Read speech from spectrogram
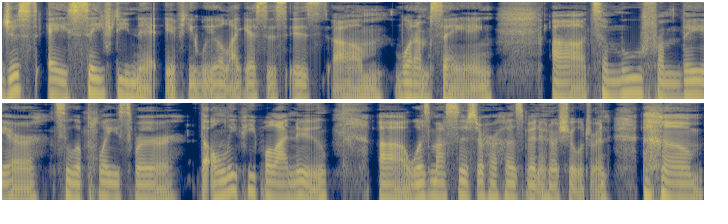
just a safety net, if you will, I guess is, is, um, what I'm saying, uh, to move from there to a place where the only people I knew, uh, was my sister, her husband, and her children. Um,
